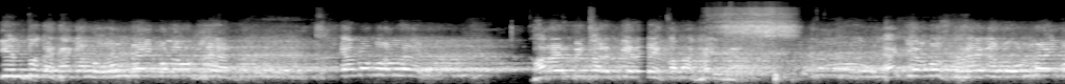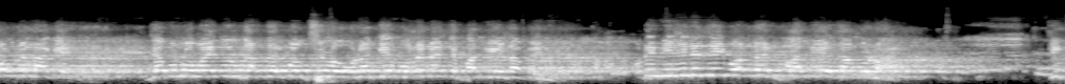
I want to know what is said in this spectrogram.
কিন্তু দেখা গেল অন্যায় বলে উঠলেন। কেন বললেন? ঘরের ভিতরে কেড়ে কলা খাই না? একই অবস্থা হয়ে গেল অন্যায় বললেন আগে। যেমন ওবায়দুল কাদের বলছিল ওরা ওনাকে বলে না যে পালিয়ে যাবেন। উনি নিজে নিজেই বললেন পালিয়ে যাব না। ঠিক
